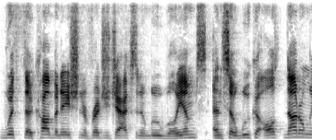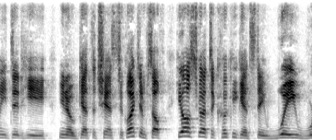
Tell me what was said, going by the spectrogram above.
with the combination of Reggie Jackson and Lou Williams, and so Luka not only did he you know get the chance to collect himself, he also got to cook against a way worse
